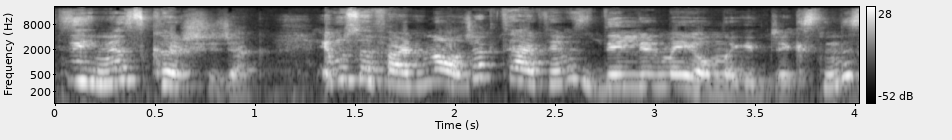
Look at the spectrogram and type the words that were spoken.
zihniniz karışacak. E bu sefer de ne olacak? Tertemiz delirme yoluna gideceksiniz.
